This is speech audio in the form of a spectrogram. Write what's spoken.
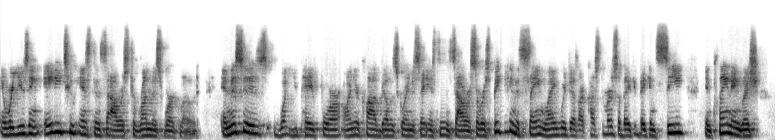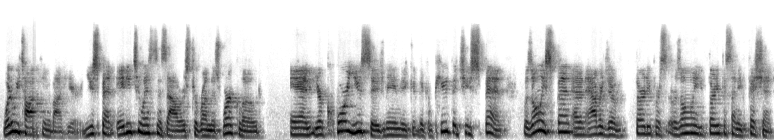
and we're using 82 instance hours to run this workload. And this is what you pay for on your cloud bill. It's going to say instance hours. So we're speaking the same language as our customers so they, they can see in plain English what are we talking about here? You spent 82 instance hours to run this workload, and your core usage, meaning the, the compute that you spent, was only spent at an average of 30%, it was only 30% efficient.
